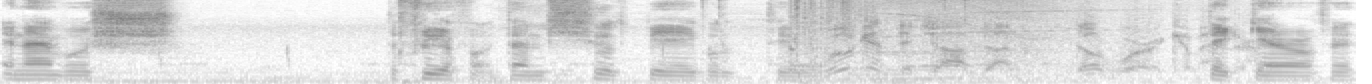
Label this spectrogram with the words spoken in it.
an ambush, the three of them should be able to We'll get the job done. Don't worry, Commander. take care of it.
